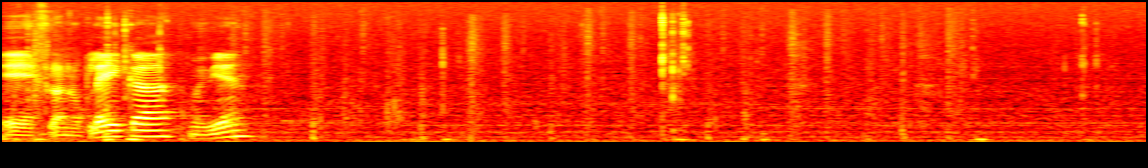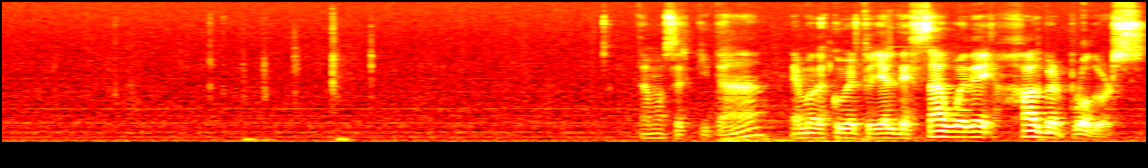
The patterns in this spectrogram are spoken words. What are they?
Eh, flor nucleica, muy bien. Estamos cerquita. Hemos descubierto ya el desagüe de Halbert Brothers.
